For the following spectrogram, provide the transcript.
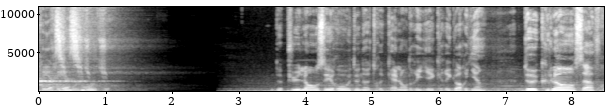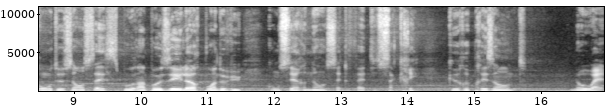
Création audio. Depuis l'an zéro de notre calendrier grégorien, deux clans s'affrontent sans cesse pour imposer leur point de vue concernant cette fête sacrée que représente Noël.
